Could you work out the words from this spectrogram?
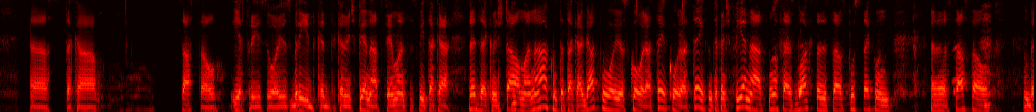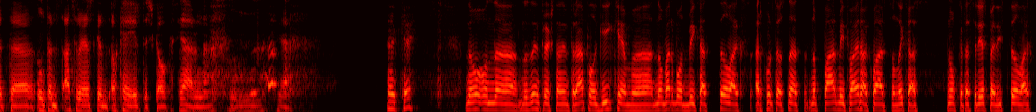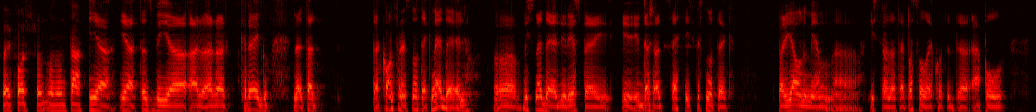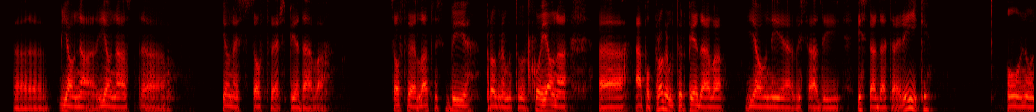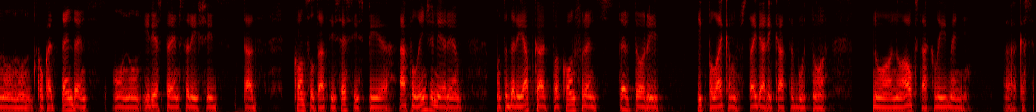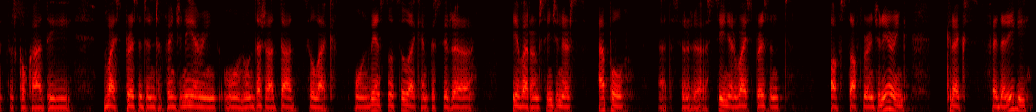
sasalu, iefrīzoju uz brīdi, kad, kad viņš pienāca pie manis. Es biju kā, redzēju, ka viņš tālumā nāk, un tad kā gatavojos, ko varētu teikt, ko varētu teikt. Un tad, kad viņš pienāca, nostājās blakus, tad es tās pussekundi uh, sasalu. Bet, uh, un tad es atceros, ka ok, ir taču kaut kas jārunā. Un, jā. Okay. Nu, un, nu, zinu, priekš tādiem Apple geekiem, nu, varbūt bija kāds cilvēks, ar kur tev nāca nu, pārmīt vairāk vārdus un likās, nu, ka tas ir iespējams cilvēks vai foršs un, un, un tā. Jā, jā, tas bija ar, ar, ar Kreigu. Tā, tā konference notiek nedēļu. Uh, visu nedēļu ir iespēja, ir, ir dažādas sesijas, kas notiek par jaunumiem uh, izstrādātāju pasaulē, ko tad uh, Apple uh, jaunā, jaunās, uh, jaunais softvērs piedāvā. Softvēra latviešu bija programmatūra, ko jaunā uh, Apple programmatūra piedāvā jaunie visādi izstrādātāji rīki un, un, un, un kaut kādas tendences. Un, un ir iespējams arī šīs tādas konsultācijas sesijas pie Apple inženieriem. Un tad arī apkārt pa konferences teritoriju ik pa laikam staigā arī kāds varbūt no, no, no augstāka līmeņa, kas ir tur kaut kādi vice president of engineering un, un dažādi tādi cilvēki. Un viens no cilvēkiem, kas ir uh, ievērojams inženieris Apple Tas ir Senior Vice President of Software Engineering, Kregs Federigi.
